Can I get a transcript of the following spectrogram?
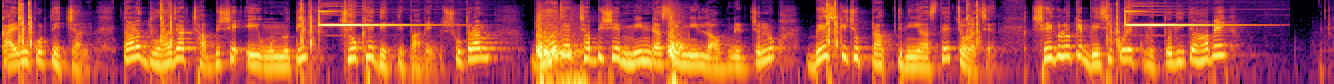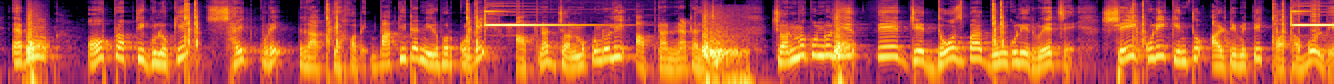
কায়েম করতে চান, তারা দু হাজার ছাব্বিশে এই উন্নতি চোখে দেখতে পাবেন। সুতরাং দু হাজার ছাব্বিশে মিন রাশি, মিন লগ্নের জন্য বেশ কিছু প্রাপ্তি নিয়ে আসতে চলেছে। সেগুলোকে বেশি করে গুরুত্ব দিতে হবে এবং অপ্রাপ্তিগুলোকে সাইড করে রাখতে হবে। বাকিটা নির্ভর করবে আপনার জন্মকুণ্ডলী, আপনার ন্যাটাল জন্মকুণ্ডলীতে যে দোষ বা গুণগুলি রয়েছে, সেইগুলি কিন্তু আলটিমেটলি কথা বলবে।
